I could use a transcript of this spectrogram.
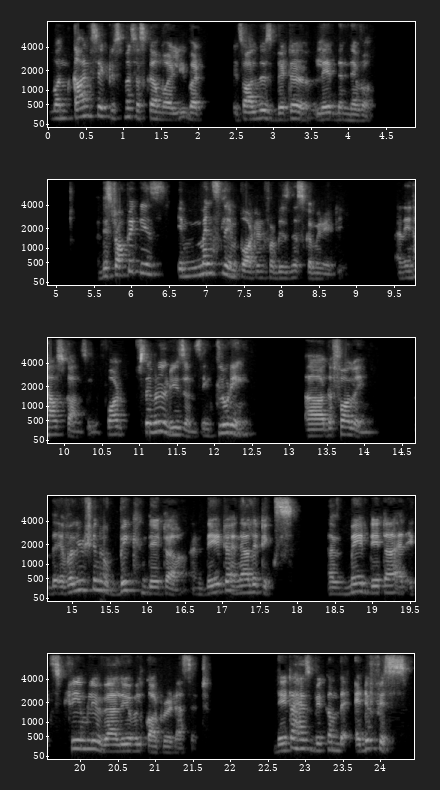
One can't say Christmas has come early, but it's always better late than never. This topic is immensely important for business community an in-house counsel for several reasons, including uh, the following. The evolution of big data and data analytics have made data an extremely valuable corporate asset. Data has become the edifice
